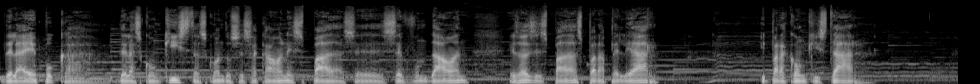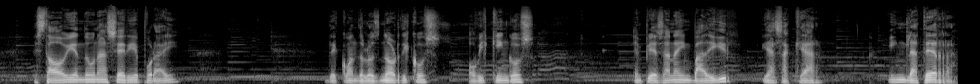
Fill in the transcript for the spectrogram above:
de la época de las conquistas, cuando se sacaban espadas, se, se fundaban esas espadas para pelear y para conquistar. He estado viendo una serie por ahí de cuando los nórdicos o vikingos empiezan a invadir y a saquear Inglaterra,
